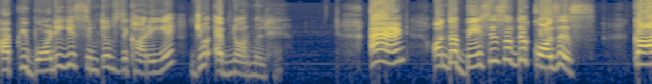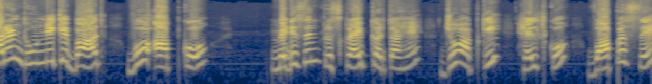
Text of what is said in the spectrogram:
आपकी बॉडी ये सिम्टम्स दिखा रही है जो एबनॉर्मल है। And on the basis of the causes कारण ढूँढने के बाद वो आपको मेडिसिन प्रिस्क्राइब करता है जो आपकी हेल्थ को वापस से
